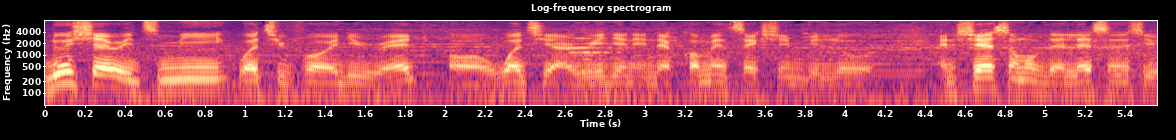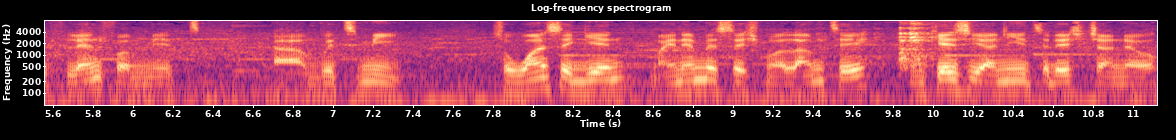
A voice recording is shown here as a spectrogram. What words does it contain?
Do share with me what you've already read or what you are reading in the comment section below and share some of the lessons you've learned from it uh, with me. So once again, my name is Ishmael Lamte. In case you are new to this channel,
